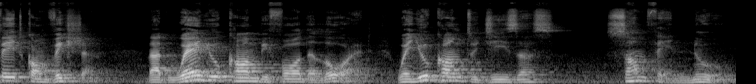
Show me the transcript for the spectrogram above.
faith conviction that when you come before the Lord, when you come to Jesus, something new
